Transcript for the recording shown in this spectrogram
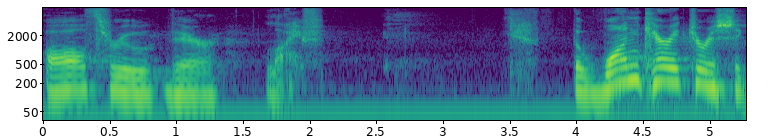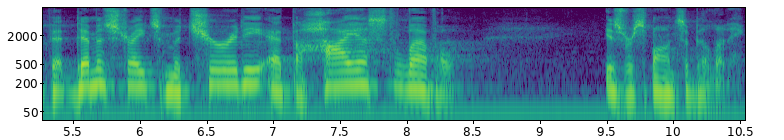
all through their life. The one characteristic that demonstrates maturity at the highest level is responsibility.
